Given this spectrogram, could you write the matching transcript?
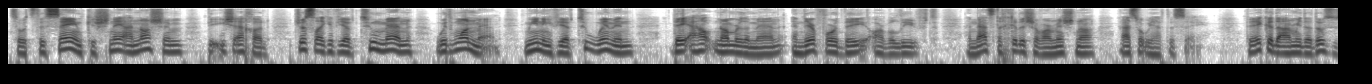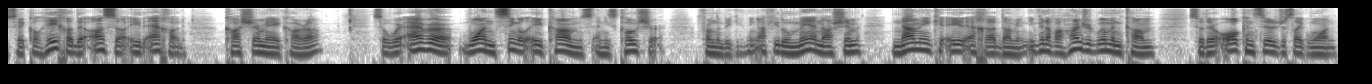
so it's the same just like if you have two men with one man. Meaning, if you have two women, they outnumber the man, and therefore they are believed. And that's the chiddush of our Mishnah. That's what we have to say. Say. So wherever one single aid comes and he's kosher from the beginning, afilu nami Even if a hundred women come, so they're all considered just like one.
